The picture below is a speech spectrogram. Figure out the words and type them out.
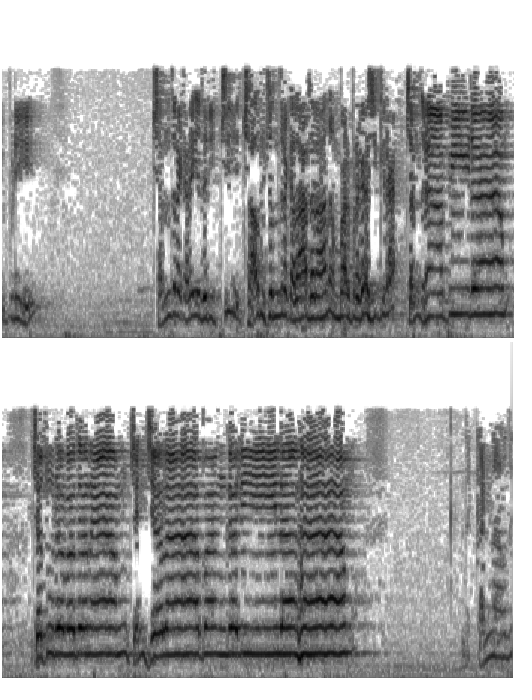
இப்படி சந்திர கலையை தரிச்சு சாரு சந்திர கலாதரான அம்பாள் பிரகாசிக்கிறார். சந்திராபீடாம் சதுரவதனாம் சஞ்சலாபங்கலீலகாம். இந்த கண்ணானது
